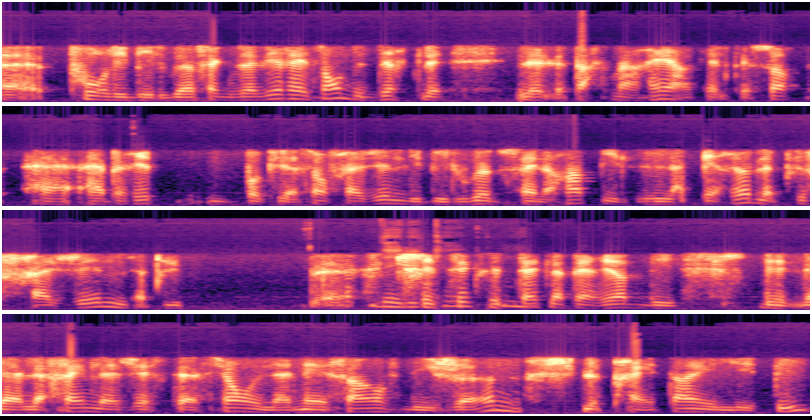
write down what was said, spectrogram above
euh, pour les belugas. Fait que vous avez raison de dire que le, parc marin, en quelque sorte, abrite une population fragile des belugas du Saint-Laurent, puis la période la plus fragile, la plus euh, critique, c'est peut-être la période des, de, la, fin de la gestation et la naissance des jeunes, le printemps et l'été.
